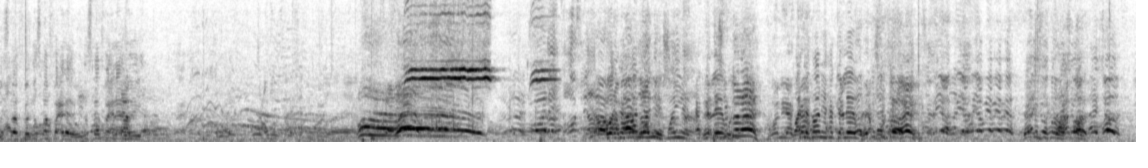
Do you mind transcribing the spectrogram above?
نص لفة نص لفة عليه ونص لفة عليه هني مؤيد حق عليوي واحدة ثانية حق إيه دقش الكرة حط بالك خلاص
